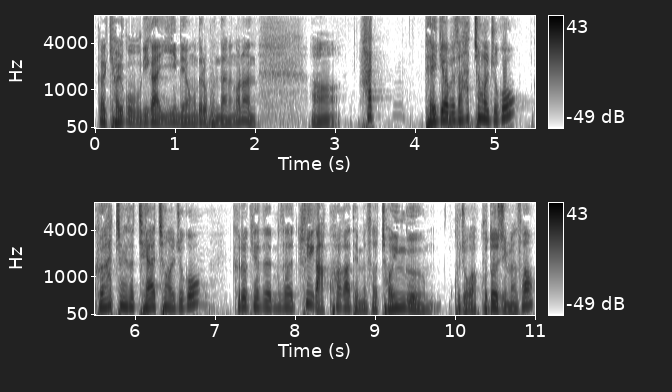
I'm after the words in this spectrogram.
그러니까 결국 우리가 이 내용들을 본다는 거는 어, 하 대기업에서 하청을 주고 그 하청에서 재하청을 주고 그렇게 되면서 수익 악화가 되면서 저임금 구조가 굳어지면서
